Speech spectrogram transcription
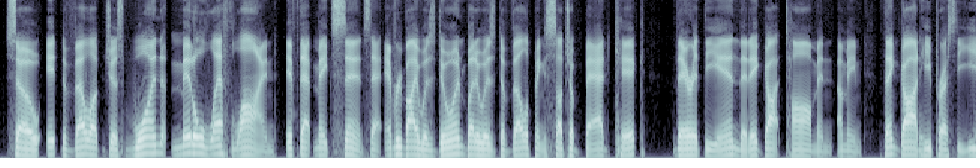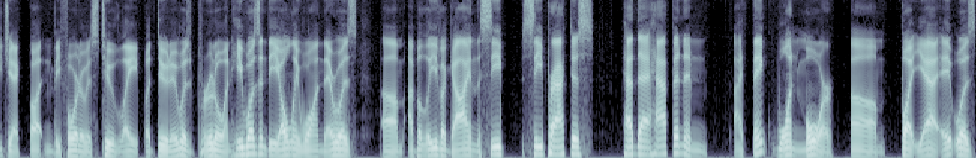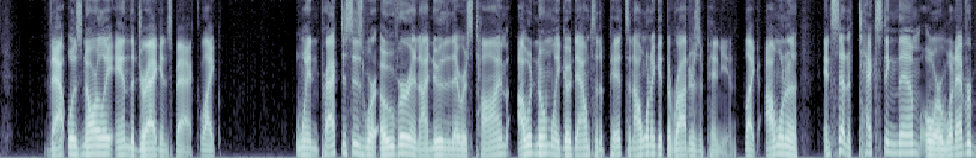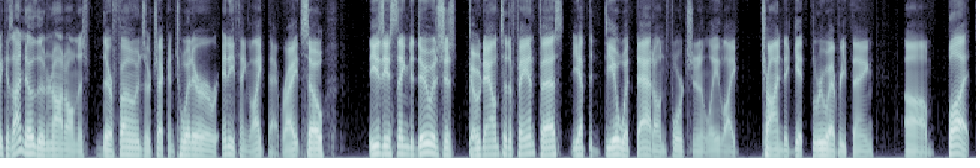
So it developed just one middle left line, if that makes sense, that everybody was doing, but it was developing such a bad kick there at the end that it got Tom. And I mean, thank God he pressed the eject button before it was too late. But dude, it was brutal, and he wasn't the only one. There was, um, I believe, a guy in the C C practice had that happen, and I think one more. Um, but yeah, it was that was gnarly, and the Dragons back. Like when practices were over and I knew that there was time, I would normally go down to the pits and I want to get the rider's opinion. Like I want to instead of texting them or whatever, because I know they're not on their phones or checking Twitter or anything like that, right? So the easiest thing to do is just go down to the fan fest. You have to deal with that, unfortunately, like trying to get through everything. Um, but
